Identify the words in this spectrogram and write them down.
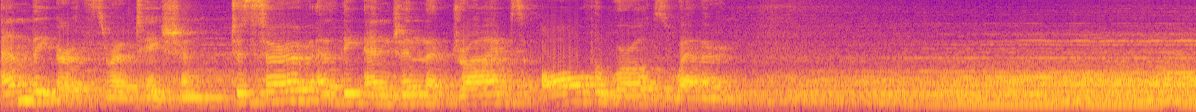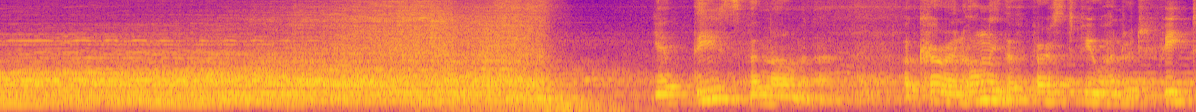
and the Earth's rotation to serve as the engine that drives all the world's weather. Yet these phenomena occur in only the first few hundred feet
